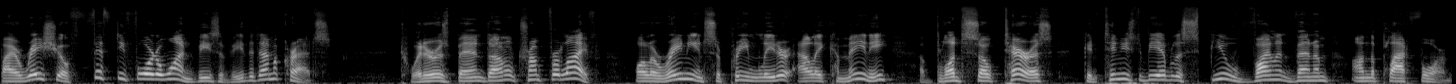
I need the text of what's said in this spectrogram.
by a ratio of 54 to 1 vis a vis the Democrats. Twitter has banned Donald Trump for life, while Iranian Supreme Leader Ali Khamenei, a blood soaked terrorist, continues to be able to spew violent venom on the platform.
